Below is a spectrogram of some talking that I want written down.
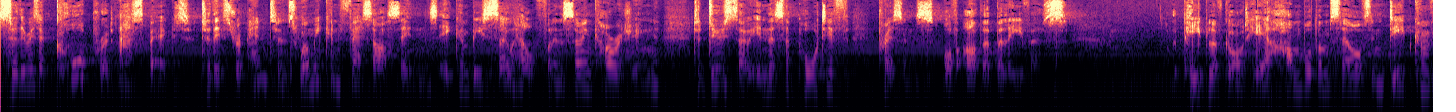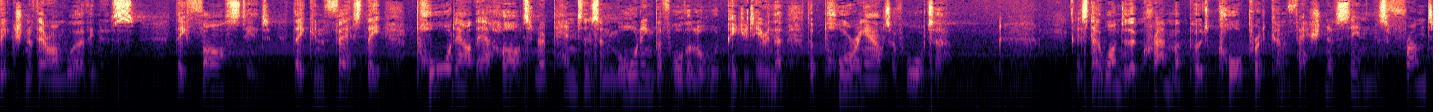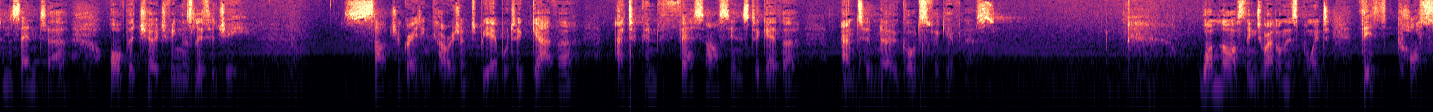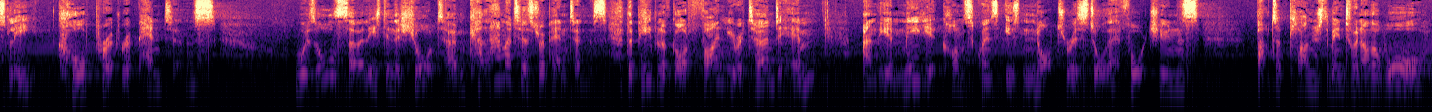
So there is a corporate aspect to this repentance. When we confess our sins, it can be so helpful and so encouraging to do so in the supportive presence of other believers. The people of God here humbled themselves in deep conviction of their unworthiness. They fasted, they confessed, they poured out their hearts in repentance and mourning before the Lord, pictured here in the, the pouring out of water. It's no wonder that Cranmer put corporate confession of sins front and centre of the Church of England's liturgy. Such a great encouragement to be able to gather and to confess our sins together and to know God's forgiveness. One last thing to add on this point this costly corporate repentance was also, at least in the short term, calamitous repentance. The people of God finally returned to Him and the immediate consequence is not to restore their fortunes, but to plunge them into another war.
